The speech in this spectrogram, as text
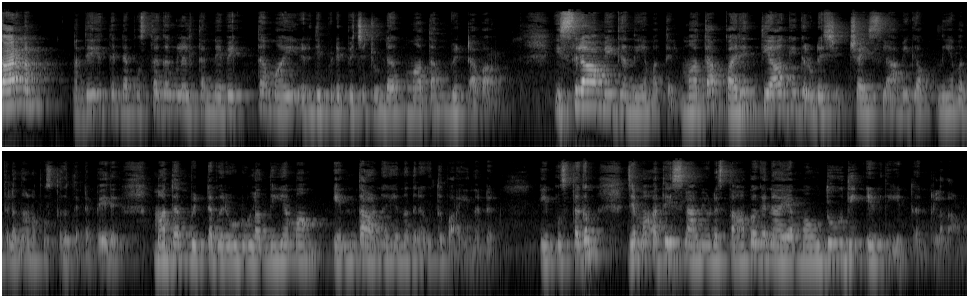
കാരണം അദ്ദേഹത്തിന്റെ പുസ്തകങ്ങളിൽ തന്നെ വ്യക്തമായി എഴുതി പിടിപ്പിച്ചിട്ടുണ്ട് മതം വിട്ടവർ. ഇസ്ലാമിക നിയമത്തിൽ മത പരിത്യാഗികളുടെ ശിക്ഷ ഇസ്ലാമിക നിയമത്തിൽ എന്നാണ് പുസ്തകത്തിന്റെ പേര്. മതം വിട്ടവരോടുള്ള നിയമം എന്താണ് എന്നതിനകത്ത് പറയുന്നുണ്ട്. ഈ പുസ്തകം ജമാഅത്തെ ഇസ്ലാമിയുടെ സ്ഥാപകനായ മൗദൂദി എഴുതിയിട്ടുള്ളതാണ്.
